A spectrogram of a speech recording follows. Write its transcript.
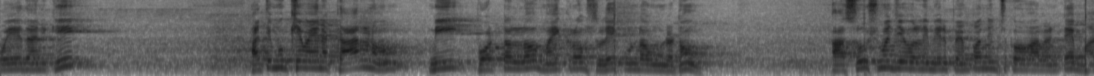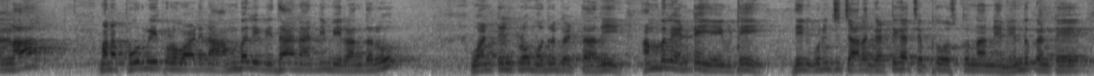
పోయేదానికి అతి ముఖ్యమైన కారణం మీ పొట్టల్లో మైక్రోబ్స్ లేకుండా ఉండటం. ఆ సూక్ష్మజీవుల్ని మీరు పెంపొందించుకోవాలంటే మళ్ళా మన పూర్వీకులు వాడిన అంబలి విధానాన్ని మీరందరూ వంటింట్లో మొదలు పెట్టాలి. అంబలి అంటే ఏమిటి? దీని గురించి చాలా గట్టిగా చెప్తూ వస్తున్నాను నేను. ఎందుకంటే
